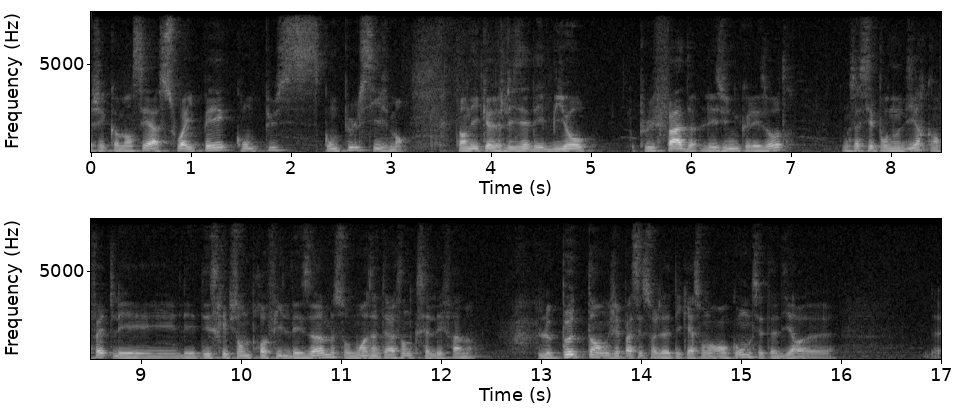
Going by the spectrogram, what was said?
j'ai commencé à swiper compulsivement. Tandis que je lisais des bios plus fades les unes que les autres. Donc ça, c'est pour nous dire qu'en fait, les, descriptions de profil des hommes sont moins intéressantes que celles des femmes. Le peu de temps que j'ai passé sur les applications de rencontre, c'est-à-dire euh, euh,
